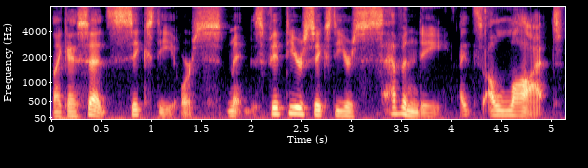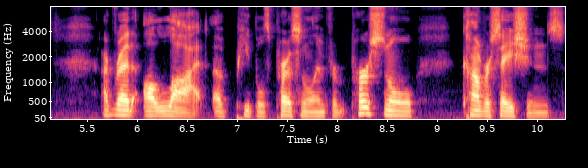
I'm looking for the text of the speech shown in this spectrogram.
like I said, 60 or 50 or 60 or 70. It's a lot. I've read a lot of people's personal and for personal conversations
